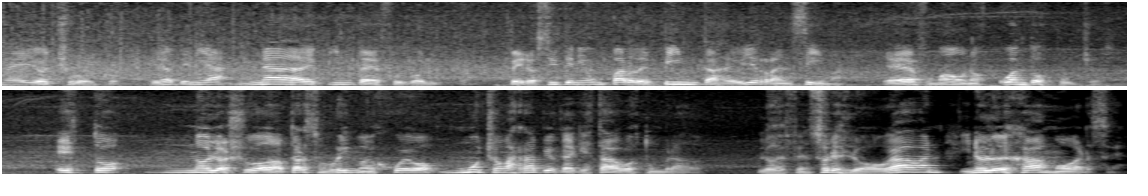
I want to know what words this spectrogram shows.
medio chueco, que no tenía nada de pinta de futbolista, pero sí tenía un par de pintas de birra encima y había fumado unos cuantos puchos. Esto no lo ayudó a adaptarse a un ritmo de juego mucho más rápido que al que estaba acostumbrado. Los defensores lo ahogaban y no lo dejaban moverse.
